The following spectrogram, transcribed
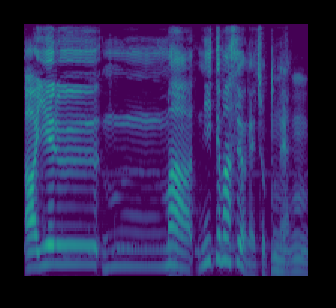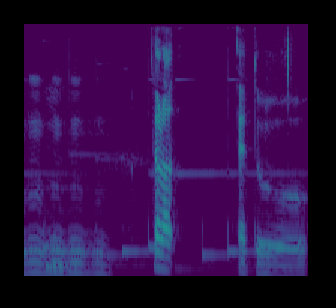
あ言えるうんまあ似てますよねちょっとね、うんうんうんうん。だからえっと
